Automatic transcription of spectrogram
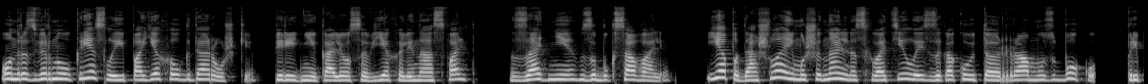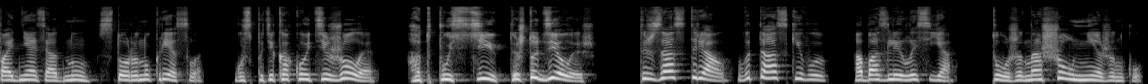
Он развернул кресло и поехал к дорожке. Передние колеса въехали на асфальт, задние забуксовали. Я подошла и машинально схватилась за какую-то раму сбоку, приподнять одну сторону кресла. Господи, какое тяжелое! Отпусти! Ты что делаешь? Ты ж застрял, вытаскиваю, обозлилась я. Тоже нашел неженку.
